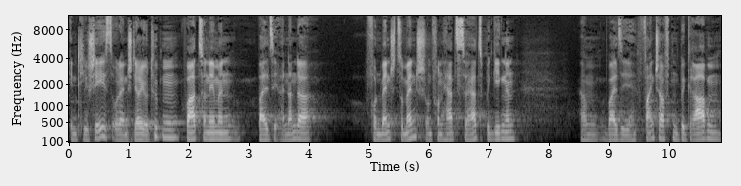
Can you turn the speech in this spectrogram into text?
in Klischees oder in Stereotypen wahrzunehmen, weil sie einander von Mensch zu Mensch und von Herz zu Herz begegnen, ähm, weil sie Feindschaften begraben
